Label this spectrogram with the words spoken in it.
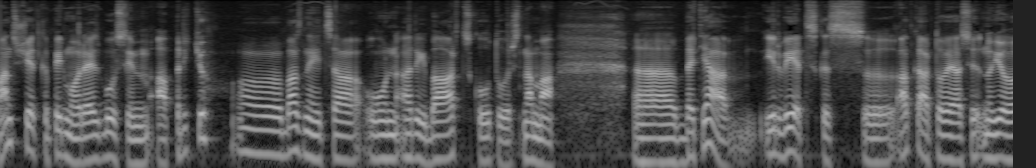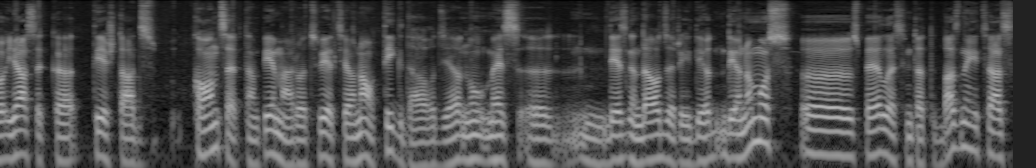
man šķiet, ka pirmo reizi būsim apriķu baznīcā un arī Bārtas kultūras namā. Bet jā, ir vietas, kas atkārtojās, nu, jo jāsaka, ka tieši tādas koncertam piemērotas vietas jau nav tik daudz. Ja? Nu, mēs diezgan daudz arī dievnamos spēlēsim, tātad baznīcās,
